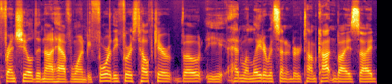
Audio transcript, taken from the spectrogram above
French Hill did not have one before the first healthcare vote. He had one later with Senator Tom Cotton by his side.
